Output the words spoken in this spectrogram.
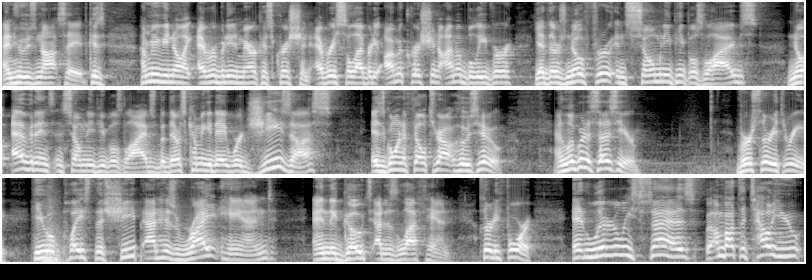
and who's not saved. Because how many of you know like everybody in America is Christian? Every celebrity, I'm a Christian, I'm a believer, yet there's no fruit in so many people's lives, no evidence in so many people's lives, but there's coming a day where Jesus is going to filter out who's who. And look what it says here. Verse 33 He will place the sheep at his right hand and the goats at his left hand. 34 It literally says, I'm about to tell you,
